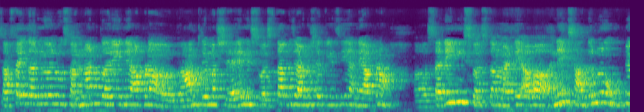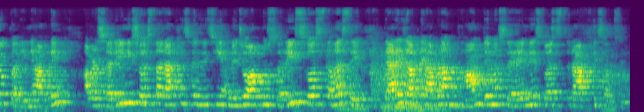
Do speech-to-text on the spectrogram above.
સફાઈ કર્મીઓનું સન્માન કરીને આપણા ગામ તેમજ શહેરની સ્વચ્છતા જાળવી શકીએ છીએ અને આપણા શરીરની સ્વચ્છતા માટે આવા અનેક સાધનોનો ઉપયોગ કરીને આપણે આપણા શરીરની સ્વચ્છતા રાખી શકીએ છીએ અને જો આપણું શરીર સ્વસ્થ હશે, ત્યારે જ આપણે આપણા ગામ તેમજ શહેરને સ્વસ્થ રાખી શકશું.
